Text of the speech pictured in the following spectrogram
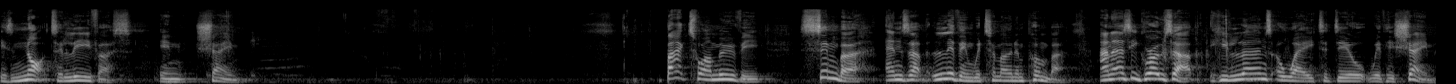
is not to leave us in shame. Back to our movie, Simba ends up living with Timon and Pumbaa. And as he grows up, he learns a way to deal with his shame.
